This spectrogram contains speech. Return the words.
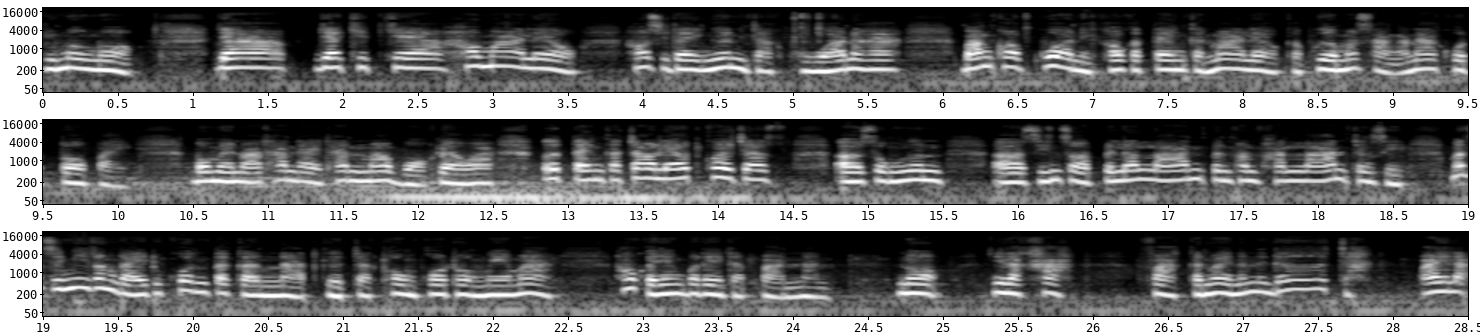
อยู่เมืองนอก อย่าอย่าคิดแค่เฮามาแล้วเฮาสิได้เงินจากผัวนะคะ บางครอบครัวนี่เขาก็แต่งกันมาแล้วก็เพื่อมาสร้างอนาคตต่อไปบ่แมนว่าท่านใดท่านมาบอกแล้วว่า เออแต่งกับเจ้าแล้วค่อยจะส่งเงินสินสอดเป็นล้านล้านเป็นพันพันล้านจังสิมันสิมีทั้งใดทุกคนแต่กันนาดเกิดจากทองพอทองแม่มาเฮาก็ยังบ่ได้ดับปานนั้นเนาะ นี่แหละค่ะ ฝากกันไว้น้ำเด้อจ้ะ ไปละ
